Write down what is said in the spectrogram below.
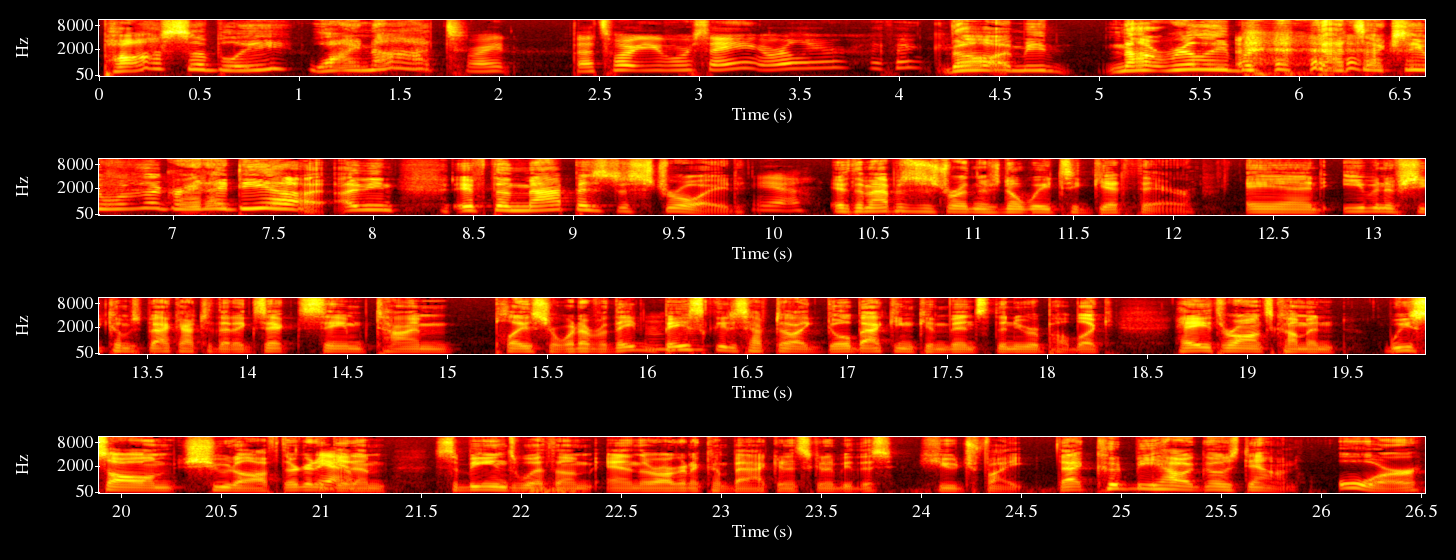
Possibly. Why not? Right. That's what you were saying earlier. I think. No, I mean, not really, but that's actually a great idea. I mean, if the map is destroyed, Yeah. if the map is destroyed and there's no way to get there, and even if she comes back out to that exact same time, place, or whatever, they Mm-hmm. basically just have to like go back and convince the New Republic, hey, Thrawn's coming. We saw him shoot off. They're gonna Yeah. get him. Sabine's with them, and they're all gonna come back, and it's gonna be this huge fight. That could be how it goes down. Or,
